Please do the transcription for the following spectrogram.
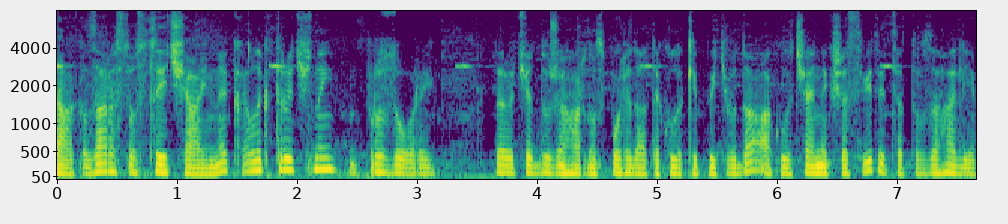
Так, зараз ось цей чайник електричний, прозорий. До речі, дуже гарно споглядати, коли кипить вода, а коли чайник ще світиться, то взагалі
